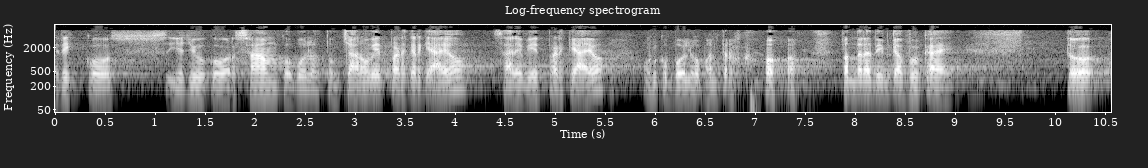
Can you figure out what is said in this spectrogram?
रिक को, यजु को और शाम को बोलो। तुम चारों वेद पढ़ करके आयो सारे वेद पढ़ के आयो उनको बोलो मंत्रों को। पंद्रह दिन का भूखा है। तो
